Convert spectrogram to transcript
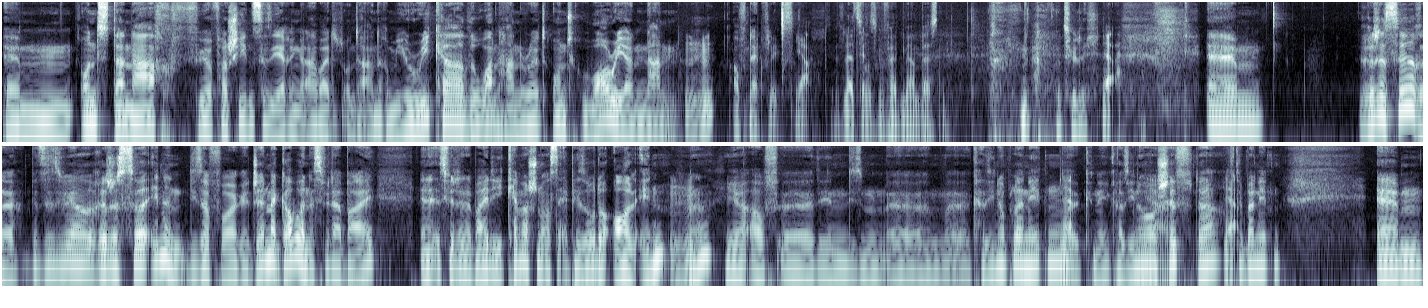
ähm, und danach für verschiedenste Serien gearbeitet, unter anderem Eureka, The 100 und Warrior Nun mhm. auf Netflix. ja, letzteres gefällt mir am besten. Natürlich. Ja. Ähm, Regisseure, beziehungsweise RegisseurInnen dieser Folge. Jen McGowan ist wieder dabei. Äh, ist wieder dabei, die kennen wir schon aus der Episode All In, Mhm. ne? hier auf äh, den, diesem ähm, äh, Casino-Planeten, Ja. äh, nee, Casino-Schiff da Ja. auf dem Planeten. Ähm,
